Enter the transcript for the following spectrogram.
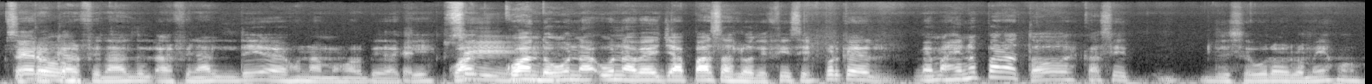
Sí, Pero- porque al final, al final del día es una mejor vida aquí. Eh, sí. Cuando una, una vez ya pasas lo difícil. Porque me imagino para todos es casi de seguro lo mismo.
